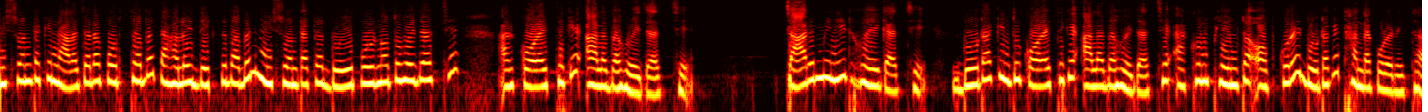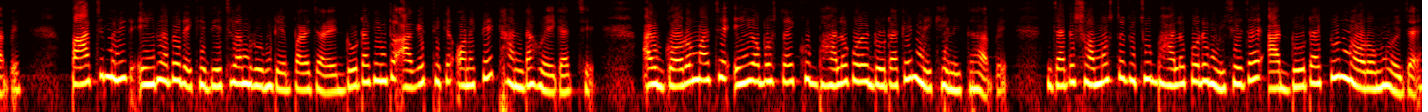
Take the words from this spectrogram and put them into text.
মিশ্রণটাকে নাড়াচাড়া করতে হবে, তাহলেই দেখতে পাবেন মিশ্রণটা একটা ডোয়ে পরিণত হয়ে যাচ্ছে আর কড়াই থেকে আলাদা হয়ে যাচ্ছে। চার মিনিট হয়ে গেছে। ডোটা কিন্তু কড়াই থেকে আলাদা হয়ে যাচ্ছে। এখন ফ্লেমটা অফ করে ডোটাকে ঠান্ডা করে নিতে হবে। পাঁচ মিনিট এইভাবে রেখে দিয়েছিলাম রুম টেম্পারেচারে ডোটা কিন্তু আগের থেকে অনেকটাই ঠান্ডা হয়ে গেছে। আর গরম আছে এই অবস্থায় খুব ভালো করে ডোটাকে মেখে নিতে হবে, যাতে সমস্ত কিছু ভালো করে মিশে যায় আর ডোটা একটু নরম হয়ে যায়।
